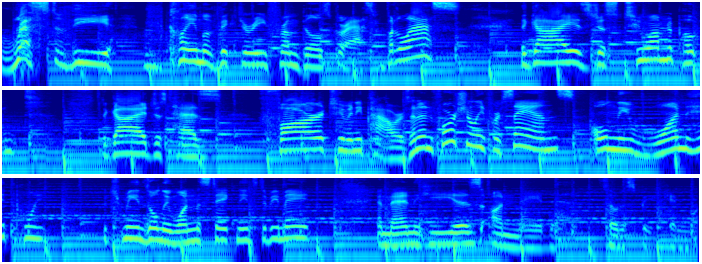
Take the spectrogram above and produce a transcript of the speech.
wrest the claim of victory from Bill's grasp. But alas, the guy is just too omnipotent. The guy just has far too many powers. And unfortunately for Sans, only one hit point, which means only one mistake needs to be made. And then he is unmade, so to speak, anyway.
